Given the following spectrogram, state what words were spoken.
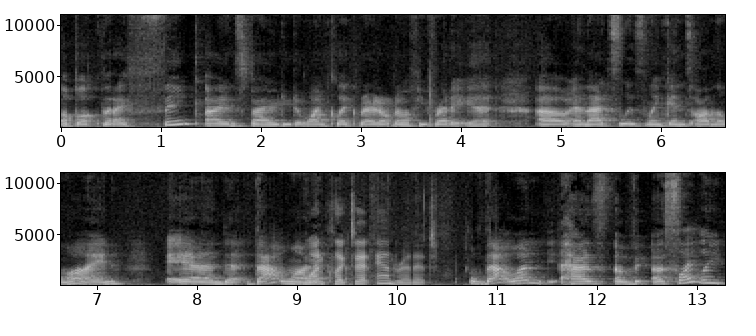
a book that I think I inspired you to one click, but I don't know if you've read it yet. Uh, and that's Liz Lincoln's On the Line. And that one. One clicked it and read it. Well, that one has a, a slightly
